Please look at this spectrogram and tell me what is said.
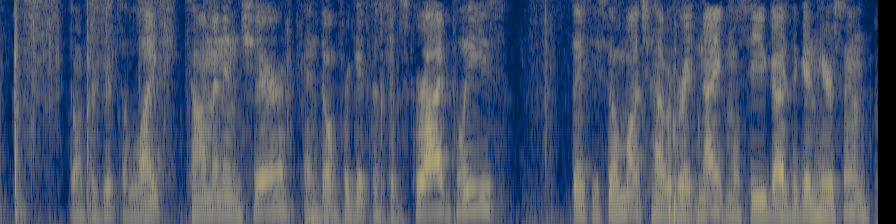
Don't forget to like, comment, and share. And don't forget to subscribe, please. Thank you so much. Have a great night, and we'll see you guys again here soon.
